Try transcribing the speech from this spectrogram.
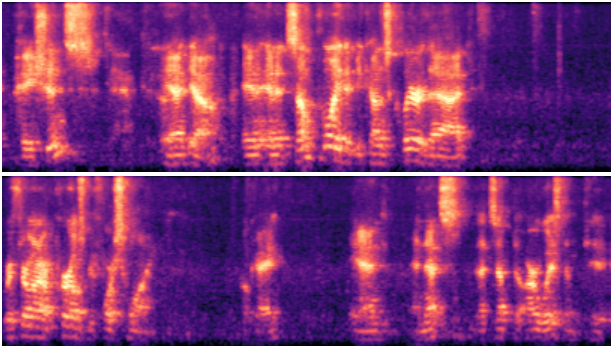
and patience, And yeah, and, and at some point it becomes clear that we're throwing our pearls before swine. Okay? And and that's that's up to our wisdom to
